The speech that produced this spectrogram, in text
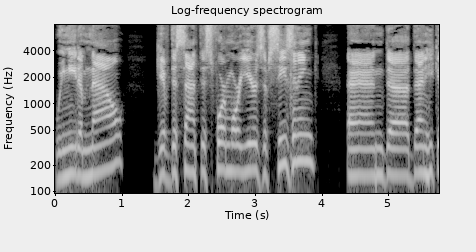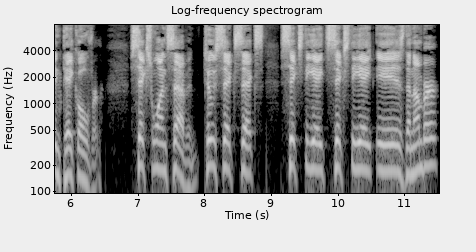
We need him now. Give DeSantis four more years of seasoning, and uh, then he can take over. 617 266 6868 is the number.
